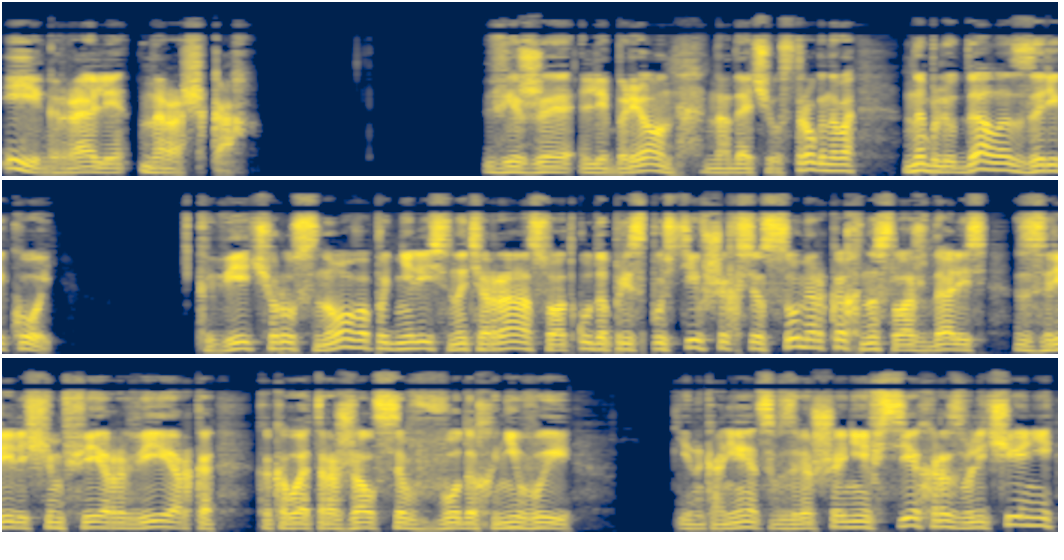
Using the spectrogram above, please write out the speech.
и играли на рожках. Веже Лебрен на даче у Строганова наблюдала за рекой. К вечеру снова поднялись на террасу, откуда при спустившихся сумерках наслаждались зрелищем фейерверка, каковой отражался в водах Невы. И, наконец, в завершение всех развлечений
